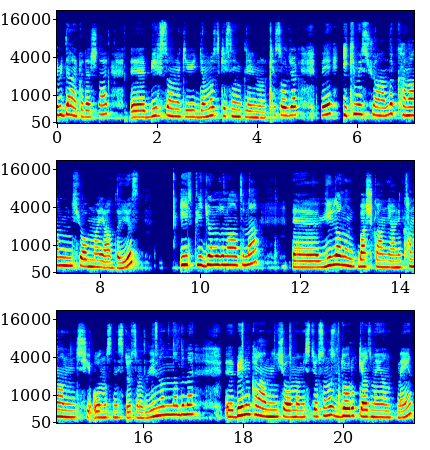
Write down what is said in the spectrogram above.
Ve bir de arkadaşlar e, bir sonraki videomuz kesinlikle limonu kes olacak. Ve ikimiz şu anda kanal minişi olmaya adayız. İlk videomuzun altına e, Lila'nın başkan yani kanal minişi olmasını istiyorsanız Lila'nın adını benim kanal minişi olmamı istiyorsanız Doruk yazmayı unutmayın.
